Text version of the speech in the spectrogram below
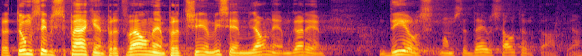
Pret tumsības spēkiem, pret vēlniem, pret šiem visiem ļauniem gariem, Dievs mums ir devis autoritāti. Ja?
